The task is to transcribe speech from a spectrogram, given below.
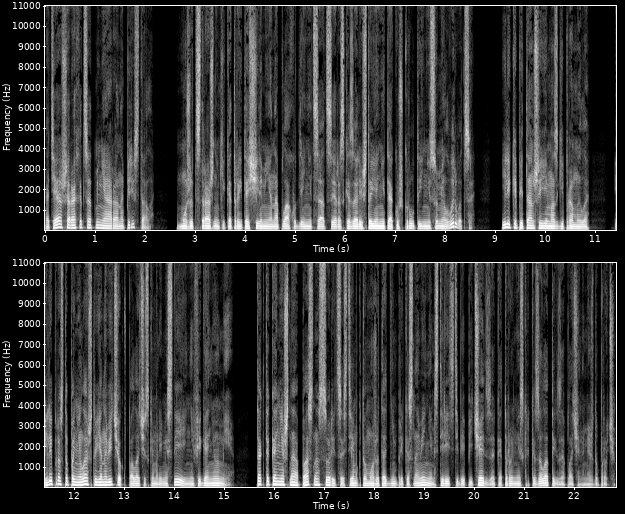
Хотя шарахаться от меня рано перестала. Может, стражники, которые тащили меня на плаху для инициации, рассказали, что я не так уж круто и не сумел вырваться? Или капитанша ей мозги промыла? Или просто поняла, что я новичок в палаческом ремесле и нифига не умею? Так-то, конечно, опасно ссориться с тем, кто может одним прикосновением стереть с тебя печать, за которую несколько золотых заплачено, между прочим.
